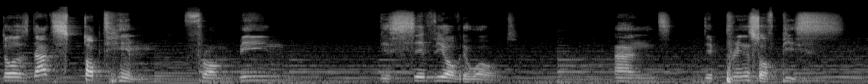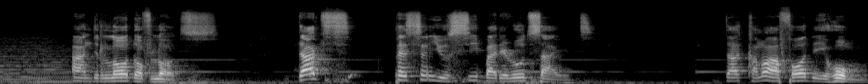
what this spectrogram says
Does that stop him from being the savior of the world and the prince of peace and the lord of lords? That person you see by the roadside that cannot afford a home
